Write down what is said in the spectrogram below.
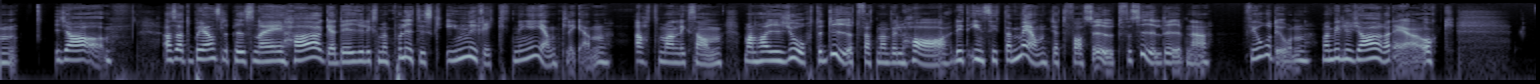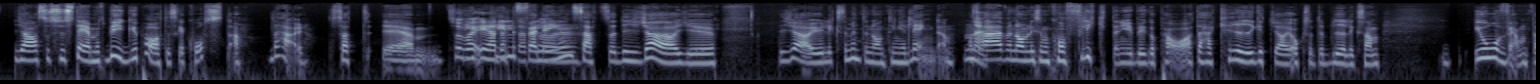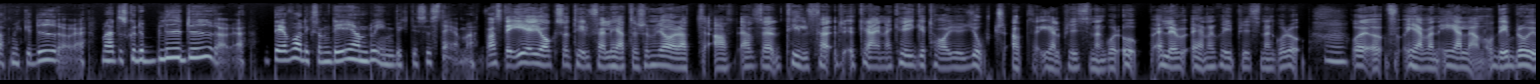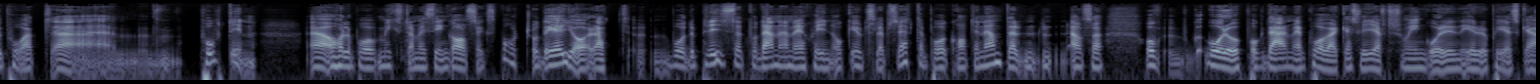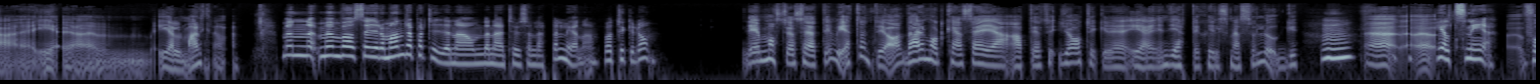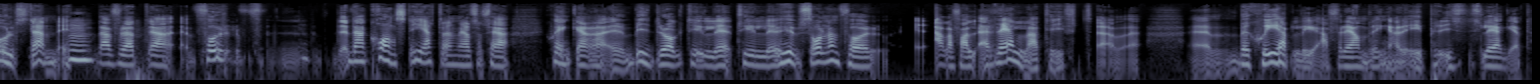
ja, Alltså att bränslepriserna är höga, det är ju liksom en politisk inriktning egentligen. Att man liksom, man har ju gjort det dyrt för att man vill ha, det är ett incitament att fasa ut fossildrivna fordon. Man vill ju göra det och ja, så systemet bygger på att det ska kosta det här. Så att eh, Så vad är tillfälliga för- insatser, det gör ju det gör ju liksom inte någonting i längden. Alltså även om liksom konflikten ju bygger på att det här kriget gör ju också att det blir liksom oväntat mycket dyrare. Men att det skulle bli dyrare, det var liksom, det är ändå inbyggt i systemet. Fast det är ju också tillfälligheter som gör att, att alltså tillfäll- Ukraina-kriget har ju gjort att elpriserna går upp, eller energipriserna går upp, Mm. och f- även elen. Och det beror ju på att eh, Putin eh, håller på att mixtra med sin gasexport och det gör att eh, både priset på den energin och utsläppsrätter på kontinenter alltså, och, går upp och därmed påverkas vi eftersom vi ingår i den europeiska eh, e, eh, elmarknaden. Men, men vad säger de andra partierna om den här tusenlappen, Lena? Vad tycker de? Det måste jag säga att det vet inte jag. Däremot kan jag säga att jag, ty- jag tycker det är en jätteskilsmässolugg. Mm. Eh, Helt sned. fullständigt. Mm. Därför att eh, för, den här konstigheten med att, att säga, skänka bidrag till, till hushållen för i alla fall relativt eh, beskedliga förändringar i prisläget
